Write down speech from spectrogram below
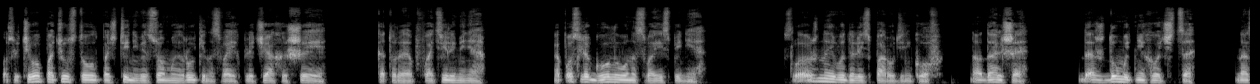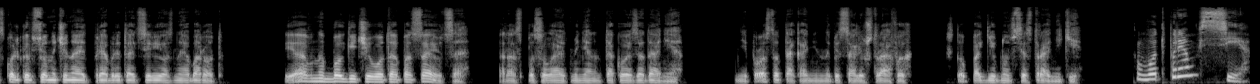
после чего почувствовал почти невесомые руки на своих плечах и шее, которые обхватили меня, а после голову на своей спине. Сложные выдались пару деньков, но дальше даже думать не хочется, насколько все начинает приобретать серьезный оборот. Явно боги чего-то опасаются, раз посылают меня на такое задание. Не просто так они написали в штрафах, что погибнут все странники. Вот прям все.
